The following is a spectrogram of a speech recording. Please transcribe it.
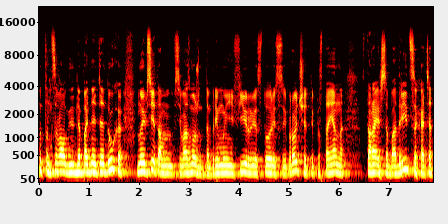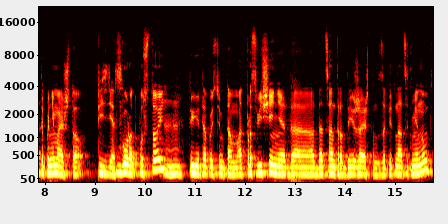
ну, танцевал для поднятия духа, ну и все там всевозможные там прямые эфиры, сторисы и прочее, ты постоянно стараешься бодриться, хотя ты понимаешь, что Пиздец. город пустой, Мгм. ты, допустим, там от просвещения до, до центра доезжаешь там за 15 минут,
